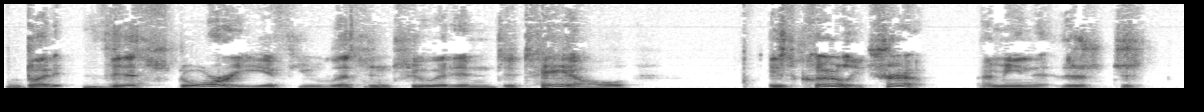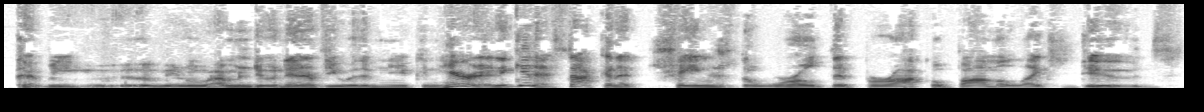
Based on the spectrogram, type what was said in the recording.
But this story, if you listen to it in detail, is clearly true. I mean, there's just I mean, I'm going to do an interview with him and you can hear it. And again, it's not going to change the world that Barack Obama likes dudes.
